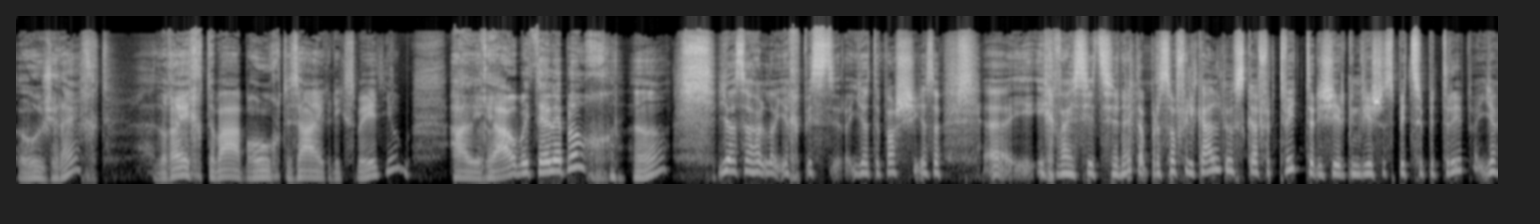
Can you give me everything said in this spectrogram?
Du hast recht. Der rechte Weg braucht ein eigenes Medium. Habe ich ja auch mit Teleblocher. Ja, ja so, hallo, ich bin ja, der Baschi. Also, äh, ich weiß jetzt ja nicht, aber so viel Geld ausgeben für Twitter ist irgendwie schon ein bisschen übertrieben. Ja,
